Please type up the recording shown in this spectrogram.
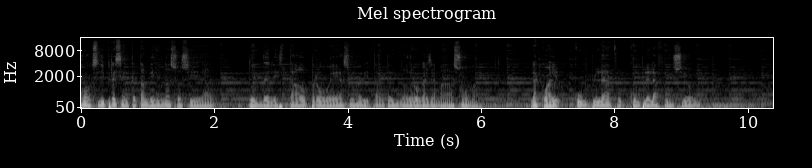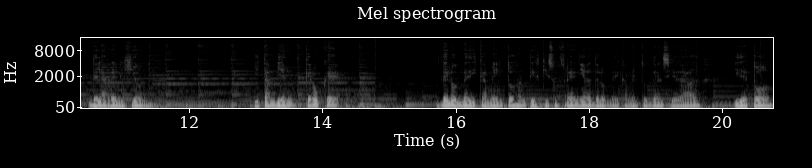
Huxley presenta también una sociedad donde el Estado provee a sus habitantes una droga llamada soma, la cual cumple la, cumple la función de la religión. Y también creo que de los medicamentos antiesquizofrenia, de los medicamentos de ansiedad y de todo.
